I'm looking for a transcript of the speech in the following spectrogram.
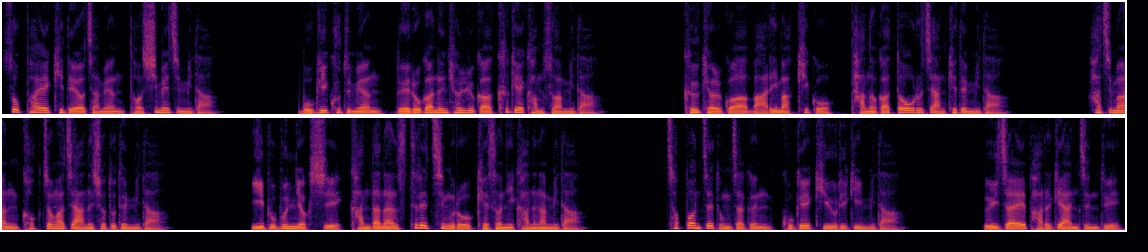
소파에 기대어 자면 더 심해집니다. 목이 굳으면 뇌로 가는 혈류가 크게 감소합니다. 그 결과 말이 막히고 단어가 떠오르지 않게 됩니다. 하지만 걱정하지 않으셔도 됩니다. 이 부분 역시 간단한 스트레칭으로 개선이 가능합니다. 첫 번째 동작은 고개 기울이기입니다. 의자에 바르게 앉은 뒤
